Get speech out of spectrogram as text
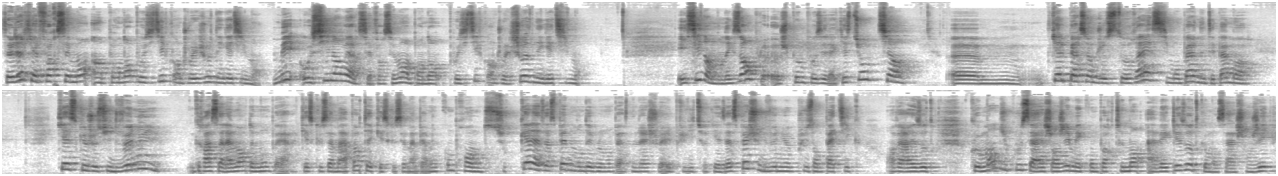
Ça veut dire qu'il y a forcément un pendant positif quand je vois les choses négativement. Mais aussi l'inverse, il y a forcément un pendant positif quand je vois les choses négativement. Et ici, dans mon exemple, je peux me poser la question, tiens, euh, quelle personne je serais si mon père n'était pas mort? Qu'est-ce que je suis devenue? Grâce à la mort de mon père. Qu'est-ce que ça m'a apporté? Qu'est-ce que ça m'a permis de comprendre? Sur quels aspects de mon développement personnel je suis allée plus vite? Sur quels aspects je suis devenue plus empathique envers les autres? Comment du coup ça a changé mes comportements avec les autres? Comment ça a changé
